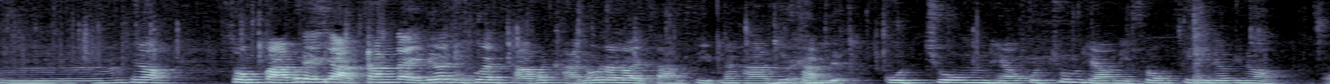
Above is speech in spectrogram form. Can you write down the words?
อืมพี่น้องส่งปลาผู้ใดอยากสั่งได้เด้อนี่เพื่อนปลาเพิ่นขายโลละร้อยสามสิบนะคะที่กัดกุดชุมแถวกุดชุมแถวนี่ทรงฟรีเด้อพี่น้องโอ้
